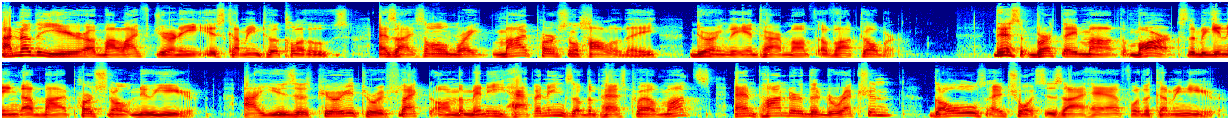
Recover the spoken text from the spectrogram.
Another year of my life journey is coming to a close as I celebrate my personal holiday during the entire month of October. This birthday month marks the beginning of my personal new year. I use this period to reflect on the many happenings of the past 12 months and ponder the direction, goals, and choices I have for the coming year.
